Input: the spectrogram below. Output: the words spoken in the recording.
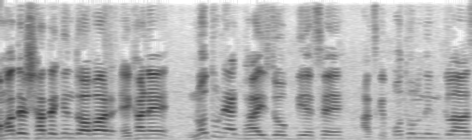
আমাদের সাথে কিন্তু আবার এখানে নতুন এক ভাই যোগ দিয়েছে। আজকে প্রথম দিন ক্লাস।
